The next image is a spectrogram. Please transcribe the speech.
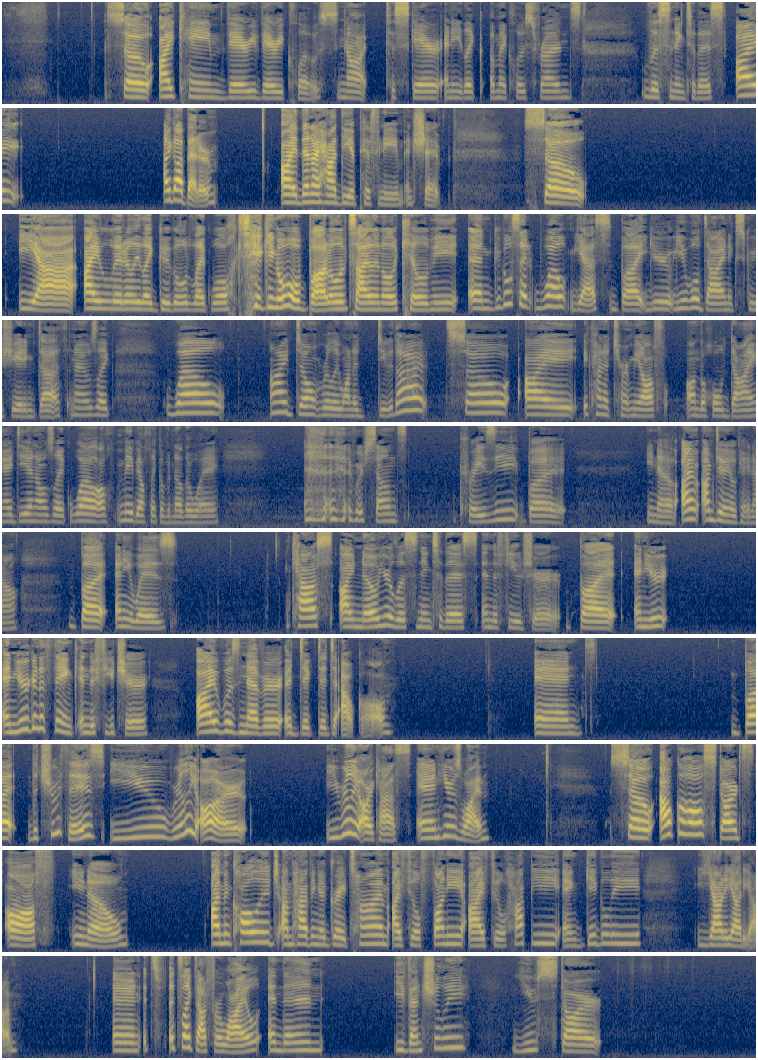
So i came very very close not to scare any like of my close friends listening to this. I i got better. I then i had the epiphany and shit so yeah, I literally like googled like, well, taking a whole bottle of Tylenol will kill me, and Google said, well, yes, but you you will die an excruciating death, and I was like, well, I don't really want to do that, so I it kind of turned me off on the whole dying idea, and I was like, well, I'll, maybe I'll think of another way, which sounds crazy, but you know, I'm I'm doing okay now. But anyways, Cass, I know you're listening to this in the future, but and you're and you're going to think in the future I was never addicted to alcohol. And but the truth is, you really are. You really are, Cass. And here's why. So, alcohol starts off, you know, I'm in college, I'm having a great time, I feel funny, I feel happy and giggly, yada yada yada. And it's it's like that for a while and then eventually you start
